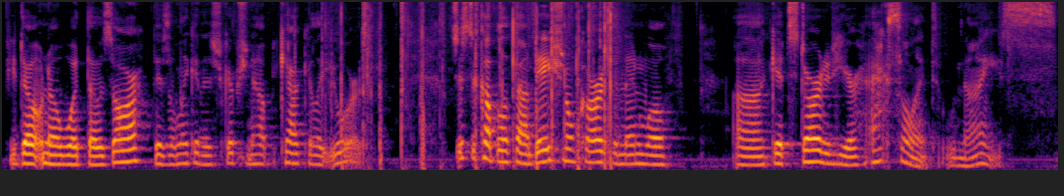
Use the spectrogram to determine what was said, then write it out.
If you don't know what those are, there's a link in the description to help you calculate yours. Just a couple of foundational cards, and then we'll uh, get started here. Excellent. Ooh, nice.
